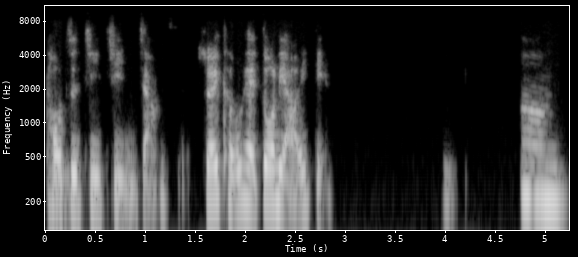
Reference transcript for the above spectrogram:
投资基金这样子，所以可不可以多聊一点？嗯，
